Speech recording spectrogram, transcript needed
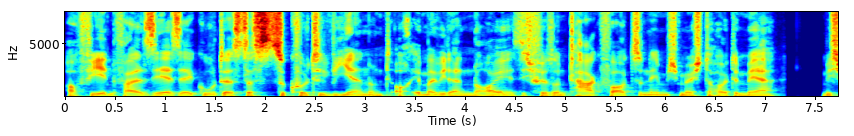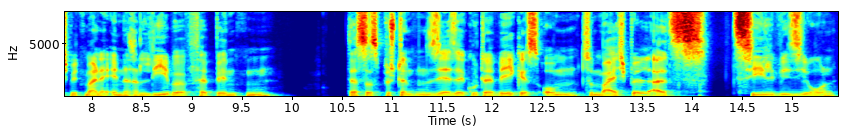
auf jeden Fall sehr, sehr gut ist, das zu kultivieren und auch immer wieder neu sich für so einen Tag vorzunehmen. Ich möchte heute mehr mich mit meiner inneren Liebe verbinden, dass das bestimmt ein sehr, sehr guter Weg ist, um zum Beispiel als Zielvision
